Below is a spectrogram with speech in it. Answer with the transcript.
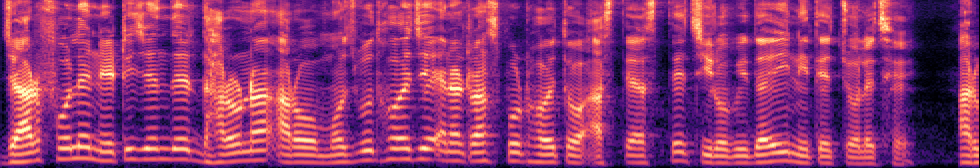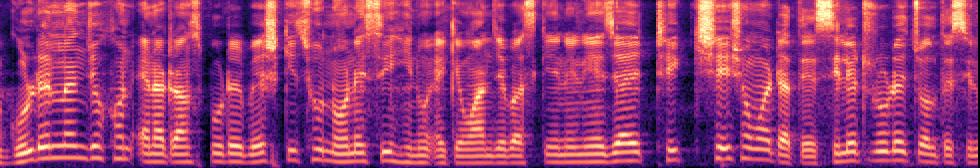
যার ফলে নেটিজেনদের ধারণা আরও মজবুত হয় যে এনা ট্রান্সপোর্ট হয়তো আস্তে আস্তে চিরবিদায়ী নিতে চলেছে। আর গোল্ডেন লাইন যখন এনা ট্রান্সপোর্টের বেশ কিছু নন এসি হিনু একে ওয়ান জে বাস কিনে নিয়ে যায়, ঠিক সেই সময়টাতে সিলেট রোডে চলতেছিল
